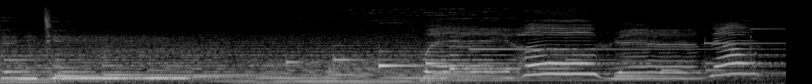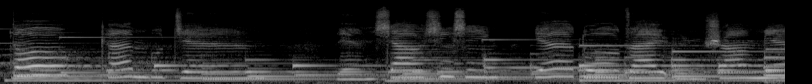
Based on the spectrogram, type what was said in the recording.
给你听。为何月亮都看不见？连小星星也躲在云上面。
